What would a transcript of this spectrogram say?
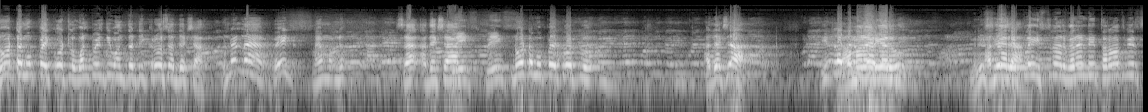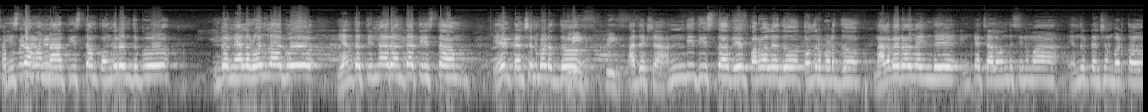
నూట ముప్పై కోట్లు one twenty one thirty crores అధ్యక్ష. ఉండండి వెయిట్ మేము సార్ అధ్యక్ష. నూట ముప్పై కోట్లు. అధ్యక్ష ఇట్లా గారు. రిప్లై ఇస్తున్నారు వినండి తర్వాత మీరు తీస్తామన్నా తీస్తాం తొందర ఎందుకు ఇంకో నెల రోజులాగు ఎంత తిన్నారు అంతా తీస్తాం. ఏం టెన్షన్ పడద్దు. అధ్యక్ష అన్ని తీస్తాం ఏం పర్వాలేదు తొందర పడద్దు నలభై రోజులు అయింది ఇంకా చాలా ఉంది సినిమా ఎందుకు టెన్షన్ పడతావు?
